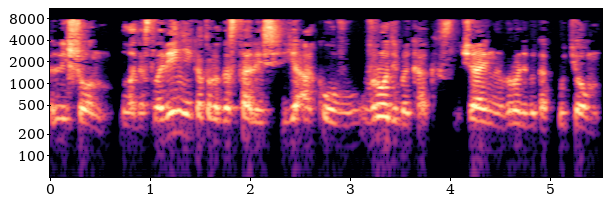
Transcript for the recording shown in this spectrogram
лишен благословений, которые достались Яакову, вроде бы как случайно, вроде бы как путем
